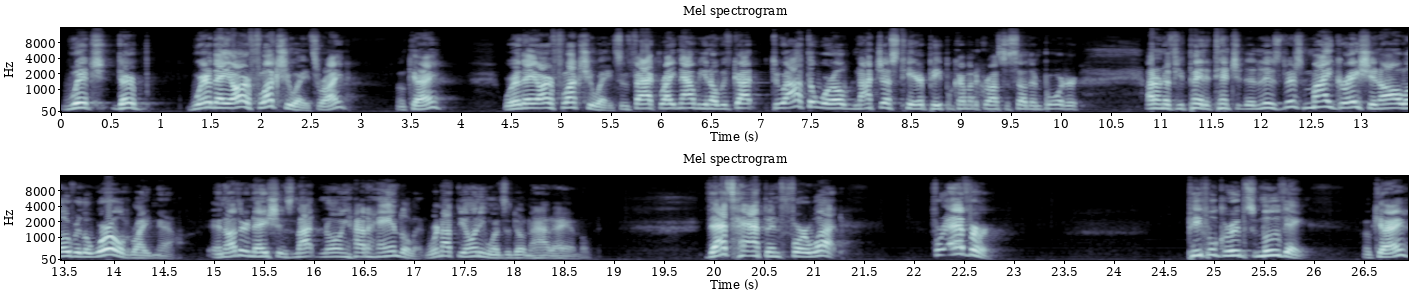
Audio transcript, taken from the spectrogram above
which they're, where they are fluctuates, right? Okay? Where they are fluctuates. In fact, right now, you know, we've got throughout the world, not just here, people coming across the southern border. I don't know if you paid attention to the news. There's migration all over the world right now, and other nations not knowing how to handle it. We're not the only ones that don't know how to handle it. That's happened for what? Forever. People groups moving. Okay?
